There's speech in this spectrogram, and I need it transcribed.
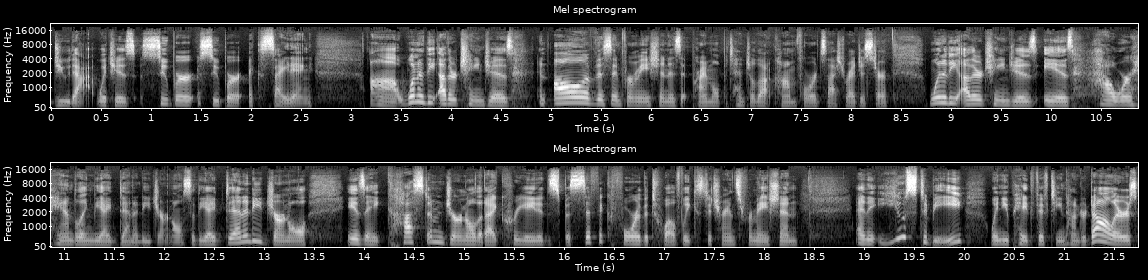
do that, which is super, super exciting. Uh, one of the other changes, and all of this information is at primalpotential.com forward slash register. One of the other changes is how we're handling the identity journal. So, the identity journal is a custom journal that I created specific for the 12 weeks to transformation. And it used to be when you paid $1,500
